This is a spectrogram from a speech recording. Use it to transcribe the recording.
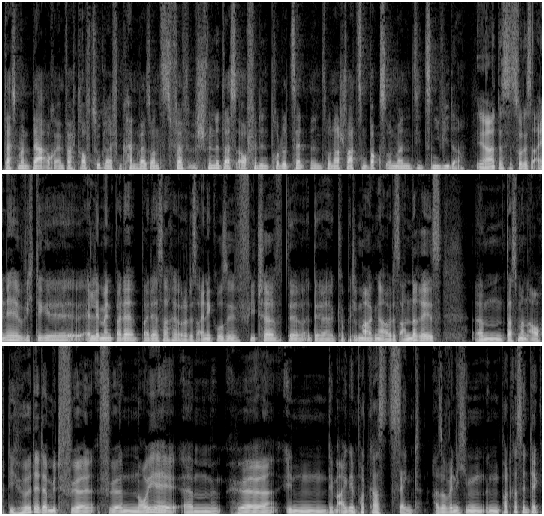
dass man da auch einfach drauf zugreifen kann, weil sonst verschwindet das auch für den Produzenten in so einer schwarzen Box und man sieht es nie wieder. Ja, das ist so das eine wichtige Element bei der, bei der Sache oder das eine große Feature der, der Kapitelmarken. Aber das andere ist, ähm, dass man auch die Hürde damit für, für neue ähm, Hörer in dem eigenen Podcast senkt. Also wenn ich einen, einen Podcast entdecke,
